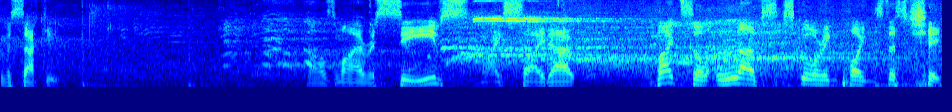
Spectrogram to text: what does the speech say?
Iwasaki. Alsmeyer receives. Nice side out. Weitzel loves scoring points, doesn't she?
